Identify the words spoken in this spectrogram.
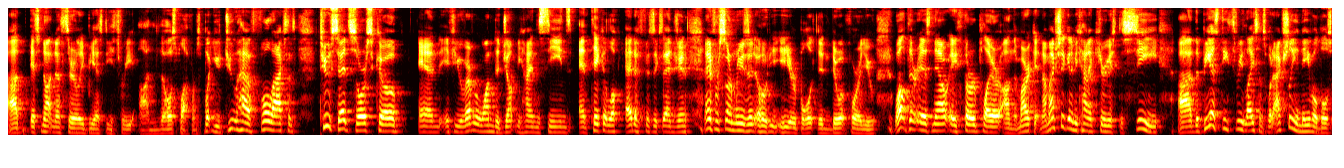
uh, it's not necessarily BSD three on those platforms, but you do have full access to said source code and if you've ever wanted to jump behind the scenes and take a look at a physics engine, and for some reason ODE or Bullet didn't do it for you, well, there is now a third player on the market. And I'm actually going to be kind of curious to see uh, the BSD3 license would actually enable those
